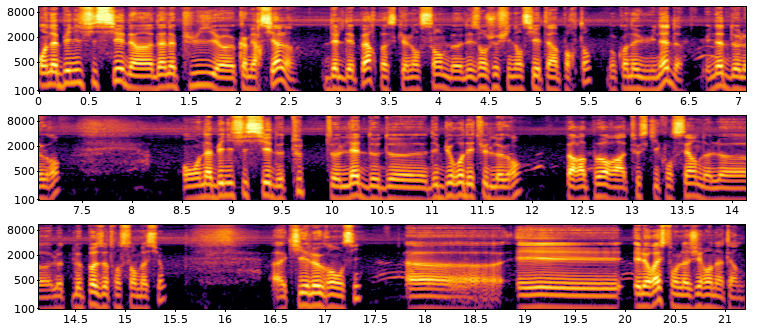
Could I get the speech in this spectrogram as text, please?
On a bénéficié d'un appui commercial dès le départ parce que l'ensemble des enjeux financiers étaient importants. Donc on a eu une aide, une aide de Legrand. On a bénéficié de toute l'aide des bureaux d'études Legrand par rapport à tout ce qui concerne le, poste de transformation, euh, qui est le grand aussi. Euh, et, le reste, on l'a géré en interne.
